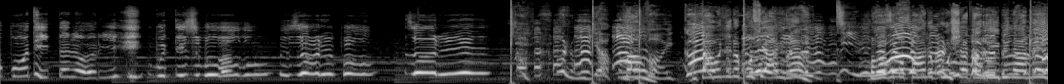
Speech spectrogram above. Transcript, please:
Opo, Tita Lori. Buntis po ako. Sorry po. Sorry. Walang yak, Ma'am, boy ka! Bitawan niyo na po si Ira. Baka kung paano po siya at ang baby namin.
